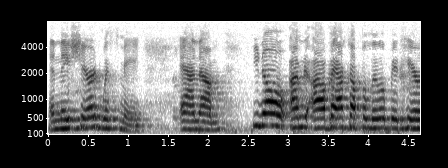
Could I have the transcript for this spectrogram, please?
And they shared with me. And, um, you know, i will back up a little bit here.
